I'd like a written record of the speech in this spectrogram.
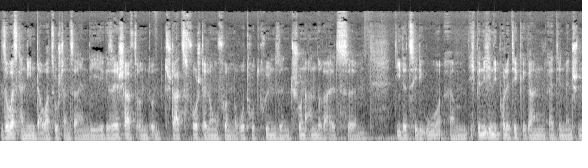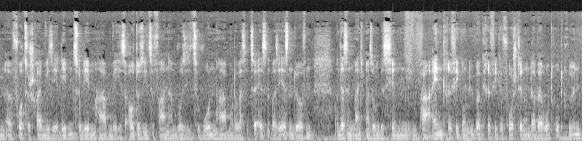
Sowas kann nie ein Dauerzustand sein. Die Gesellschafts- und, und Staatsvorstellungen von Rot-Rot-Grün sind schon andere als ähm, die der CDU. Ähm, ich bin nicht in die Politik gegangen, äh, den Menschen äh, vorzuschreiben, wie sie ihr Leben zu leben haben, welches Auto sie zu fahren haben, wo sie zu wohnen haben oder was sie zu essen, was sie essen dürfen. Und das sind manchmal so ein bisschen ein paar eingriffige und übergriffige Vorstellungen dabei Rot-Rot-Grün.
